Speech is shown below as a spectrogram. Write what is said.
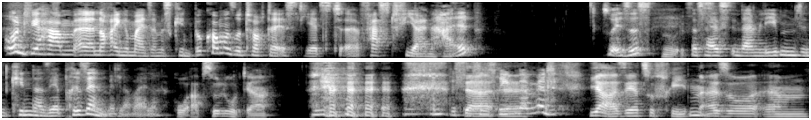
und wir haben äh, noch ein gemeinsames Kind bekommen. Unsere Tochter ist jetzt äh, fast viereinhalb. So ist es. So ist das heißt, in deinem Leben sind Kinder sehr präsent mittlerweile. Oh, absolut, ja. bist du da, zufrieden äh, damit? Ja, sehr zufrieden. Also ähm,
